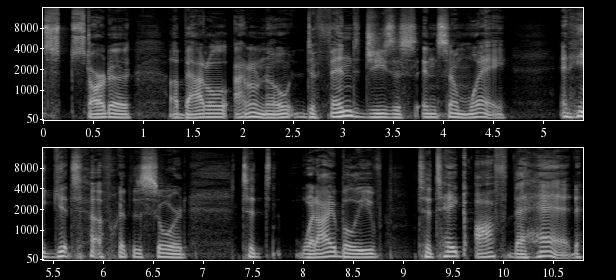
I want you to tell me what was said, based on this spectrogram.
Start a, a battle, I don't know, defend Jesus in some way. And he gets up with his sword to what I believe to take off the head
